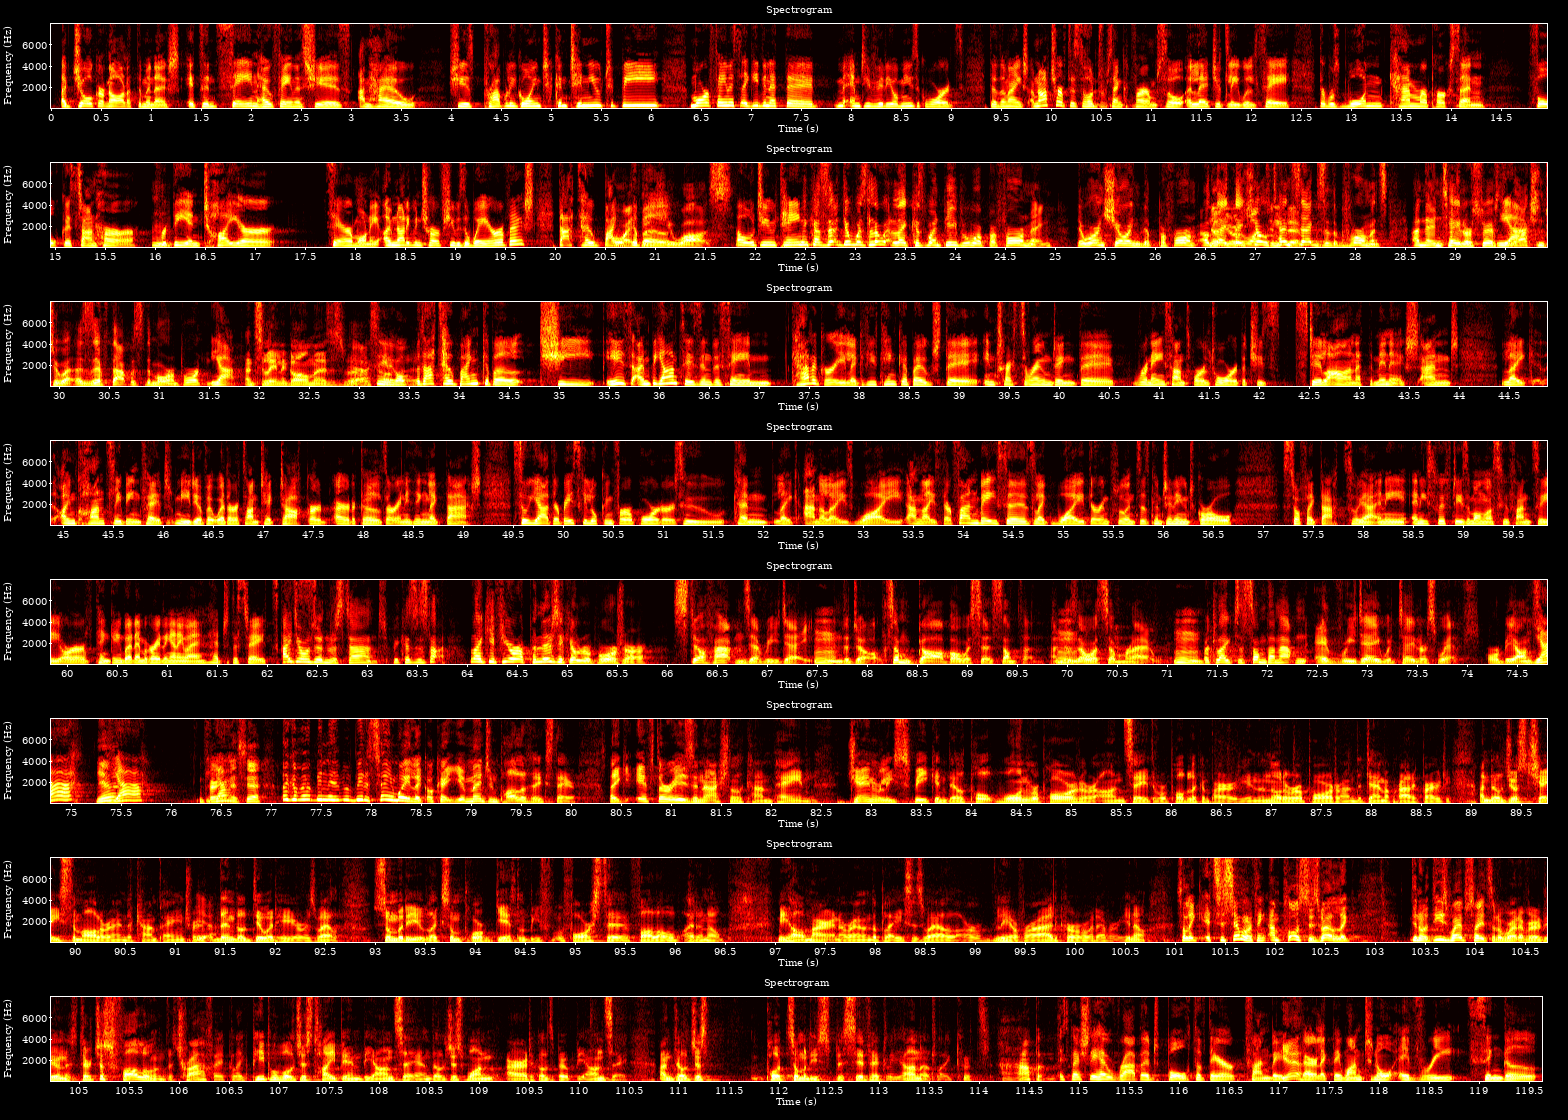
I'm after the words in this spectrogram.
a juggernaut at the minute. It's insane how famous she is and how she is probably going to continue to be more famous. Like even at the MTV Video Music Awards the other night, I'm not sure if this is 100% confirmed. So allegedly, we'll say there was one camera person focused on her for mm. the entire ceremony. I'm not even sure if she was aware of it. That's how bankable. Oh, I think she was. Oh, do you think? Because there was like because when people were performing, they weren't showing the perform. Oh, No, they, they they showed ten the- seconds of the performance and then Taylor Swift's Yeah. reaction to it as if that was the more important. yeah. and Selena Gomez as well. Yeah. Selena Gomez. that. But that's how bankable she is. And Beyonce's in the same category. Like, if you think about the interest surrounding the Renaissance World Tour that she's still on at the minute, and like I'm constantly being fed media of it, whether it's on TikTok or articles or anything like that. So yeah, they're basically looking for reporters who can like analyze why, analyze their fan bases, like why their influence is continuing to grow, stuff like that. So yeah, any any Swifties among us who fancy or are thinking about emigrating anyway, head to the states. I don't understand because it's not like if you're a political reporter, stuff happens every day Mm. in the Dáil. Some gob always says something, and there's always some row. Mm. But like, does something happen every day with Taylor Swift or Beyonce? Yeah, Yeah. yeah. In fairness, yeah. Like, I mean, it would be the same way. Like, okay, you mentioned politics there. Like, if there is a national campaign, generally speaking, they'll put one reporter on, say, the Republican Party and another reporter on the Democratic Party, and they'll just chase them all around the campaign trail. Yeah. And then they'll do it here as well. Somebody, like some poor git, will be f- forced to follow, I don't know. Micheál Martin around the place as well, or Leo Varadkar or whatever, you know. So, like, it's a similar thing. And plus, as well, like, you know, these websites or whatever they're doing this, they're just following the traffic. Like people will just type in Beyonce and they'll just want articles about Beyonce and they'll just put somebody specifically on it. Like it's happened. especially how rabid both of their fan bases Yeah. are. Like they want to know every single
